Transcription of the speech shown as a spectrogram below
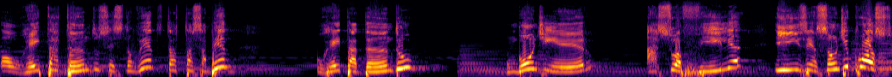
Ó, oh, o rei está dando, vocês estão vendo? Está tá sabendo? O rei está dando um bom dinheiro à sua filha e isenção de imposto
